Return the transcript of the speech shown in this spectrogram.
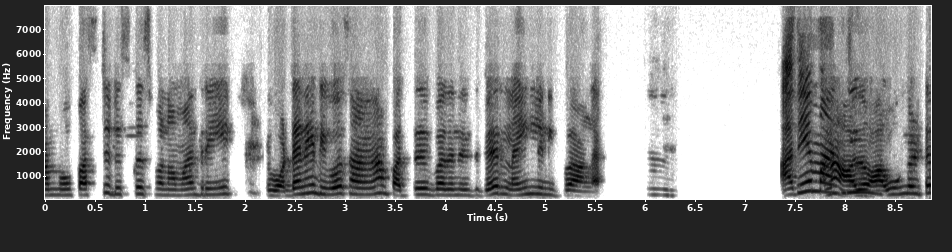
நம்ம ஃபர்ஸ்ட் டிஸ்கஸ் பண்ண மாதிரி உடனே டிவோர்ஸ் ஆனா பத்து பதினஞ்சு பேர் லைன்ல நிப்பாங்க. அதே மாதிரி அது அவங்கள்ட்ட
